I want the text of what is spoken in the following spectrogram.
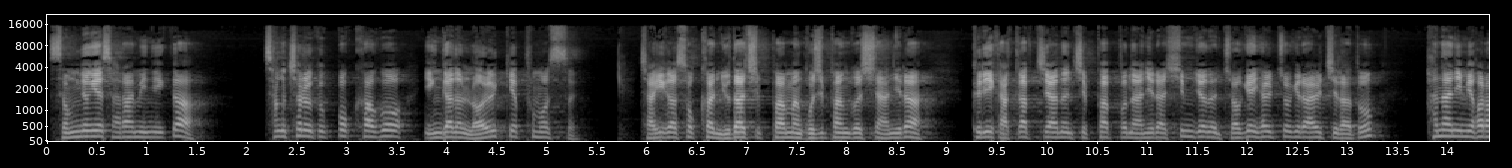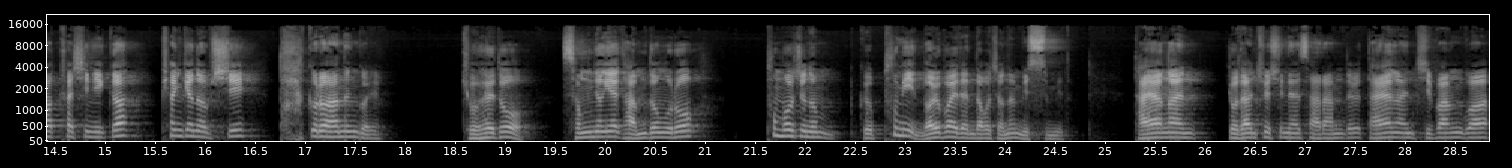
성령의 사람이니까 상처를 극복하고 인간을 넓게 품었어요. 자기가 속한 유다 지파만 고집한 것이 아니라 그리 가깝지 않은 지파뿐 아니라 심지어는 적의 혈족이라 할지라도 하나님이 허락하시니까 편견 없이 다 끌어안는 거예요. 교회도 성령의 감동으로 품어주는 그 품이 넓어야 된다고 저는 믿습니다. 다양한 교단 출신의 사람들, 다양한 지방과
